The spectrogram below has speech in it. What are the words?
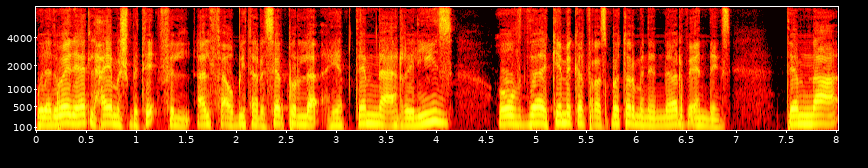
والأدوية ديت الحقيقة مش بتقفل الفا أو beta receptor لا هي بتمنع ال release of the chemical transmitter من ال nerve endings تمنع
